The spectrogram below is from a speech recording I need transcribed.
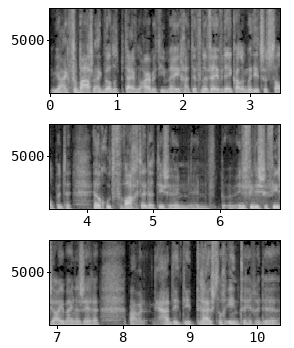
ja, ik verbaas me eigenlijk wel dat de Partij van de Arbeid hier meegaat. Van de VVD kan ik me dit soort standpunten heel goed verwachten. Dat is hun, hun, hun filosofie, zou je bijna zeggen. Maar ja, dit, dit druist toch in tegen de,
